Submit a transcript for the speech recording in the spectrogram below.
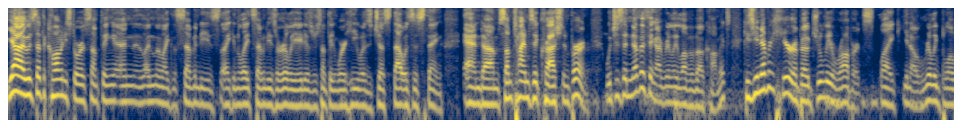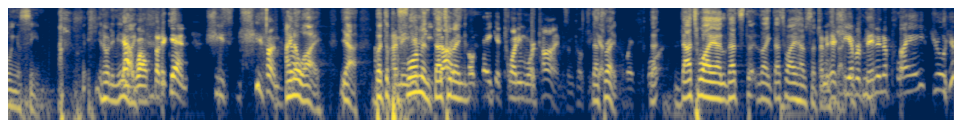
Yeah, I was at the comedy store or something, and in, like the seventies, like in the late seventies or early eighties or something, where he was just that was his thing. And um, sometimes it crashed and burned, which is another thing I really love about comics because you never hear about Julia Roberts like you know really blowing a scene. you know what I mean? Yeah. Like, well, but again, she's she's on. I know why. Yeah, but the I mean, if performance—that's what does, I mean. They'll take it twenty more times until she That's gets right. it the way they That, want. that's why I. That's the, like that's why I have such. a I mean, has she ever been in a play, Julia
